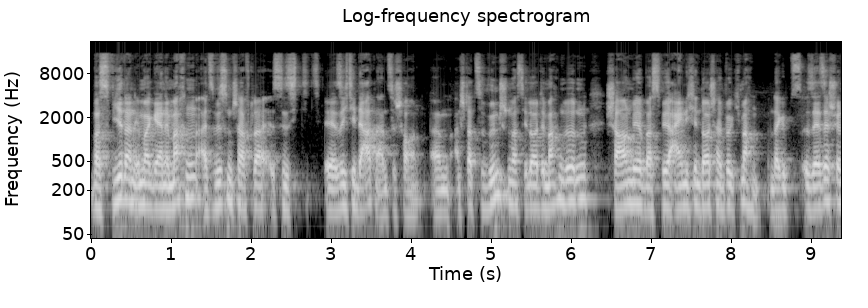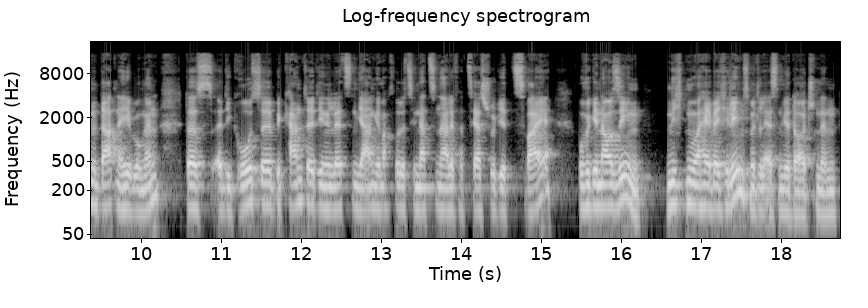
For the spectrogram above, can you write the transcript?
Was wir dann immer gerne machen als Wissenschaftler, ist sich, äh, sich die Daten anzuschauen. Ähm, anstatt zu wünschen, was die Leute machen würden, schauen wir, was wir eigentlich in Deutschland wirklich machen. Und da gibt es sehr, sehr schöne Datenerhebungen. dass äh, die große bekannte, die in den letzten Jahren gemacht wurde, ist die nationale Verzehrsstudie 2, wo wir genau sehen, nicht nur, hey, welche Lebensmittel essen wir Deutschen denn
